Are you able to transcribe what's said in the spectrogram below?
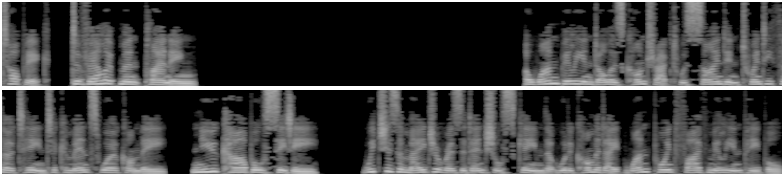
Topic: Development planning. A $1 billion contract was signed in 2013 to commence work on the New Kabul City, which is a major residential scheme that would accommodate 1.5 million people.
